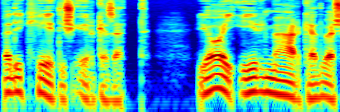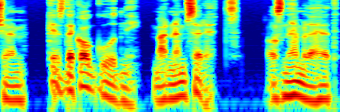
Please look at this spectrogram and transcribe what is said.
pedig hét is érkezett. Jaj, írj már, kedvesem, kezdek aggódni, már nem szeretsz? Az nem lehet,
